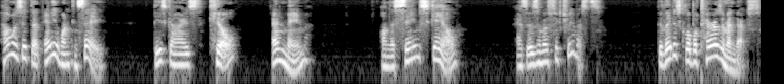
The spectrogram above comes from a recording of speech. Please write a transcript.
how is it that anyone can say these guys kill and maim on the same scale as Islamist extremists? The latest global terrorism index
